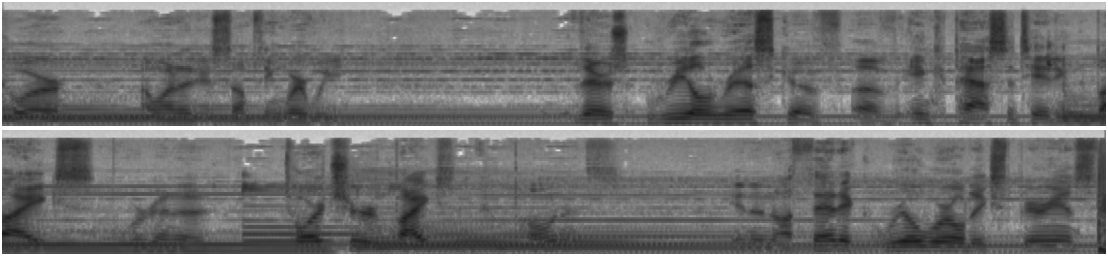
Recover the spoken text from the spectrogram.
Something. I want to do something where we there's real risk of, of incapacitating the bikes. We're going to torture bikes and components in an authentic real world experience. The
